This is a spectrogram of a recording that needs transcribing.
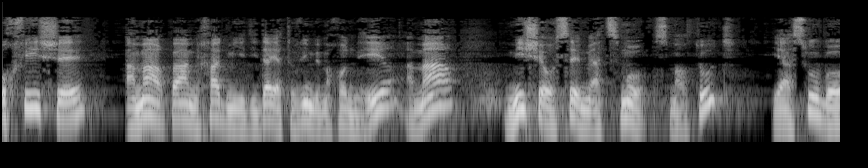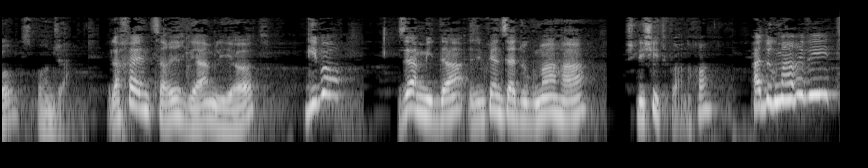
וכפי שאמר פעם אחד מידידיי הטובים במכון מאיר, אמר, מי שעושה מעצמו סמרטוט, יעשו בו ספונג'ה. לכן צריך גם להיות גיבור. זה המידה, אם כן זה הדוגמה השלישית כבר, נכון? הדוגמה הרביעית,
